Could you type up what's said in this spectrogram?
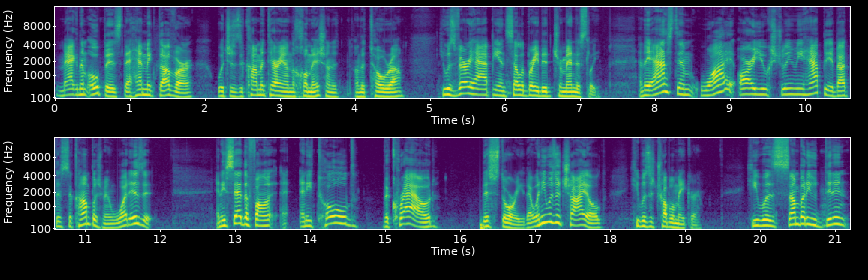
magnum opus, the Ha'amek Davar, which is the commentary on the Chumash, on the, on the Torah, he was very happy and celebrated tremendously. And they asked him, Why are you extremely happy about this accomplishment? What is it? And he said the following, and he told the crowd this story that when he was a child, he was a troublemaker. He was somebody who didn't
